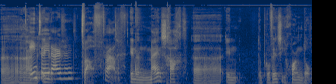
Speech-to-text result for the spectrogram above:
eh ruimen. in een- 2012. 12. In een mijnschacht in de provincie Guangdong.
